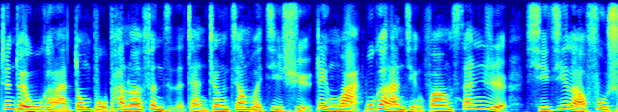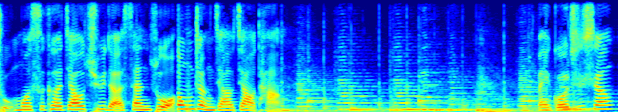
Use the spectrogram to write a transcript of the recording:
针对乌克兰东部叛乱分子的战争将会继续。另外，乌克兰警方三日袭击了附属莫斯科郊区的三座东正教教堂。美国之声：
